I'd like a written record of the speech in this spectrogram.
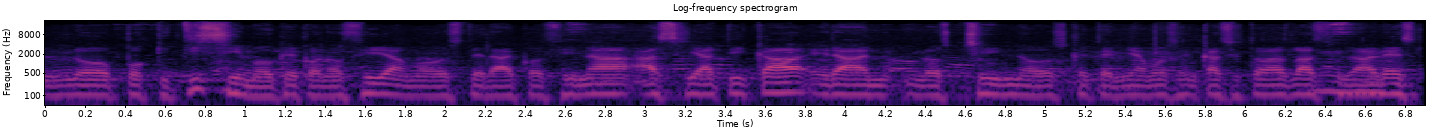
lo poquitísimo que conocíamos de la cocina asiática eran los chinos que teníamos en casi todas las ciudades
